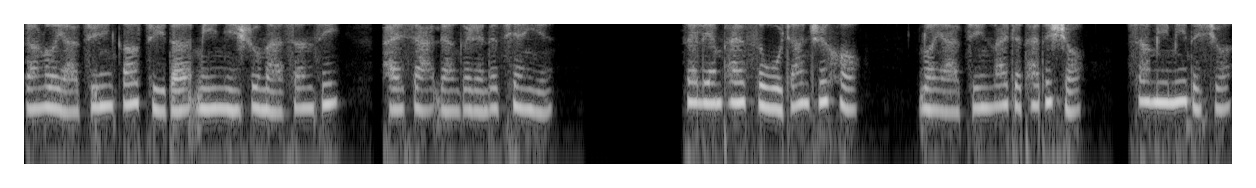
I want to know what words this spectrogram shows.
让洛亚军高举的迷你数码相机拍下两个人的倩影。在连拍四五张之后，洛亚军拉着她的手，笑眯眯地说：“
